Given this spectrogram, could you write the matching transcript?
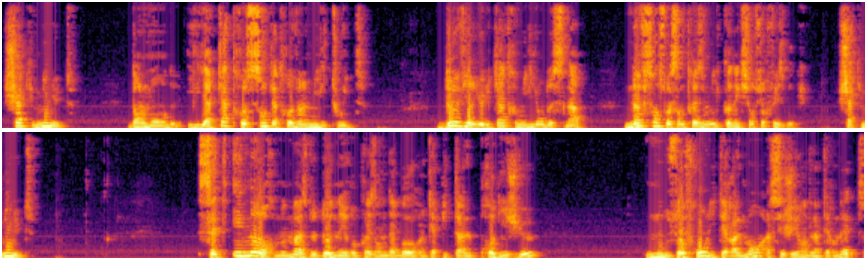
chaque minute, dans le monde, il y a 480 000 tweets, 2,4 millions de snaps, 973 000 connexions sur Facebook. Chaque minute. Cette énorme masse de données représente d'abord un capital prodigieux nous offrons littéralement à ces géants de l'Internet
